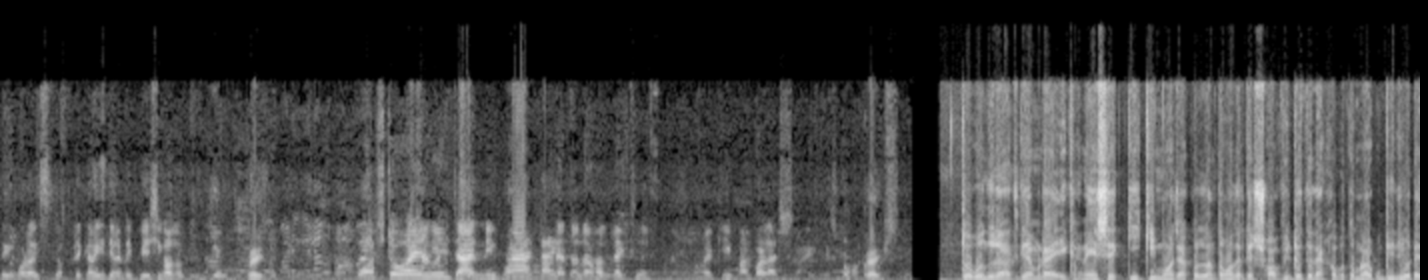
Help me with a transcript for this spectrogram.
থেকে বড় হয়েছে সব থেকে এই জায়গাটা বেশি ভালো কষ্ট হয়নি জার্নি এতটা ভালো লাগছে মনে হয় কি বারবার আসে তো বন্ধুরা, আজকে আমরা এখানে এসে কি কি মজা করলাম তোমাদেরকে সব ভিডিওতে দেখাবো। তোমরা ভিডিওটা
